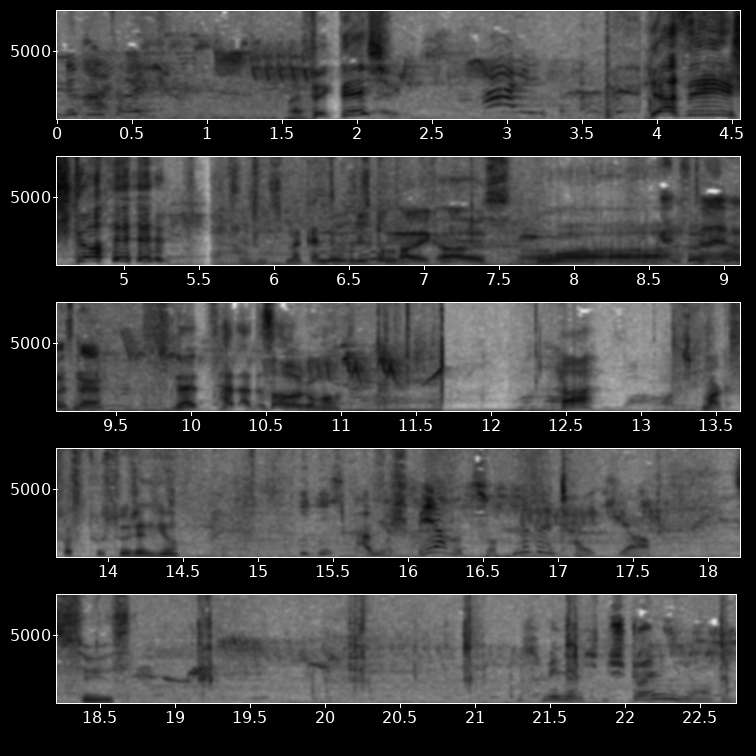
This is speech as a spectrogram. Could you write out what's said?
Nippelteig? Fick dich? Ja, sie, stolz! Lass uns mal ganz kurz gucken. Teig aus. Wow. Ganz toll aus, ne? Na, das hat alles auch gemacht. Ha? Max, was tust du denn hier? Ich baue mir Speere zur Knüppelteig hier. Süß. Ich will nämlich einen Stollen jagen.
